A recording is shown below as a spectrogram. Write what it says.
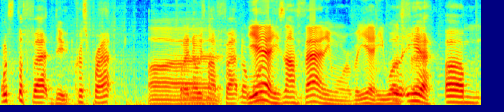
what's the fat dude? Chris Pratt. Uh, But I know he's not fat no more. Yeah, he's not fat anymore. But yeah, he was. Uh, fat. yeah. Um,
